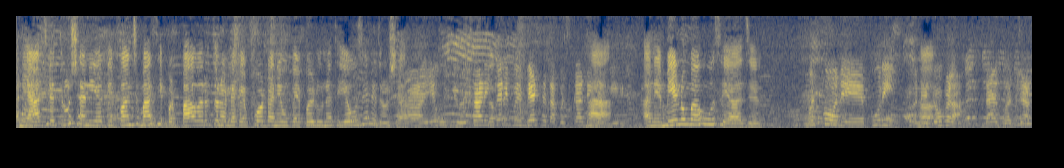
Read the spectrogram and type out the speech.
અને આજે તૃષાની હતી પંચમાસી પણ પાવર હતો ને એટલે કઈ ફોટા ને એવું કઈ પડ્યું નથી. એવું છે ને તૃષા? હા અને મેનુમાં શું છે આજે? મઠો અને પૂરી અને ઢોકળા દાળ ભાત શાક.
